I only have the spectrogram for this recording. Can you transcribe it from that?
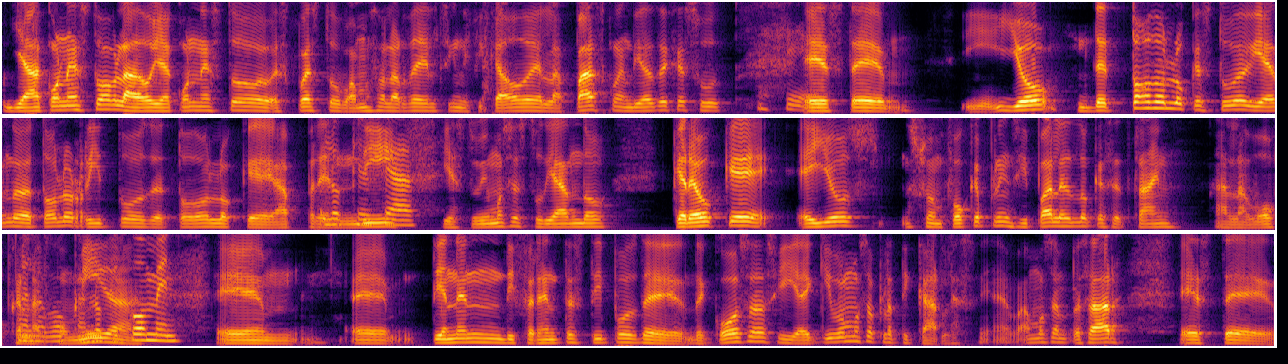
ya con esto hablado, ya con esto expuesto, vamos a hablar del significado de la Pascua en días de Jesús. Así es. Este, y yo, de todo lo que estuve viendo, de todos los ritos, de todo lo que aprendí se hace. y estuvimos estudiando, creo que ellos, su enfoque principal es lo que se traen a la boca, a la, la boca, comida. lo que comen. Eh, eh, tienen diferentes tipos de, de cosas y aquí vamos a platicarles. Vamos a empezar este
